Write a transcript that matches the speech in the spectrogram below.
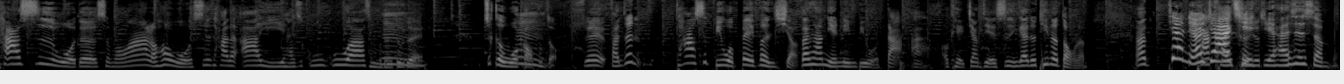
他是我的什么啊？然后我是他的阿姨还是姑姑啊？什么的，对不对？这个我搞不懂。所以反正他是比我辈分小，但他年龄比我大啊。OK，这样解释应该就听得懂了。啊，这样你要叫他姐姐还是什么？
